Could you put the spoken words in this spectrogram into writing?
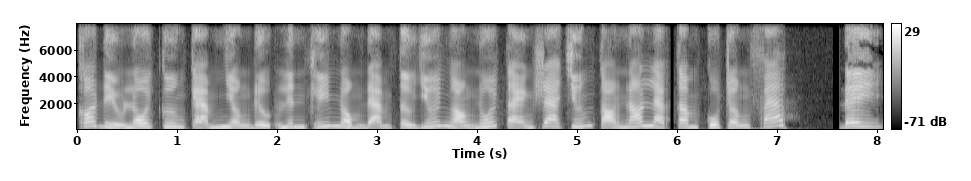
Có điều lôi cương cảm nhận được linh khí nồng đạm từ dưới ngọn núi tản ra chứng tỏ nó là tâm của trận pháp. Đây,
